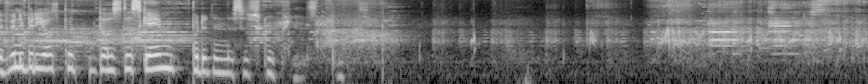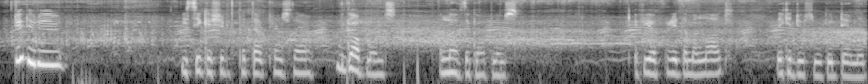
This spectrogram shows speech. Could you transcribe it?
If anybody else put does this game, put it in the subscriptions. Please. Doo do do. You think I should put that prince there? The goblins. I love the goblins. If you upgrade them a lot, they can do some good damage.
